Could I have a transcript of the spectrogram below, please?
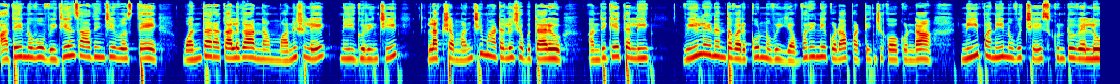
అదే నువ్వు విజయం సాధించి వస్తే వంద రకాలుగా అన్న మనుషులే నీ గురించి లక్ష మంచి మాటలు చెబుతారు. అందుకే తల్లి వీలైనంత వరకు నువ్వు ఎవ్వరిని కూడా పట్టించుకోకుండా నీ పని నువ్వు చేసుకుంటూ వెళ్ళు.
